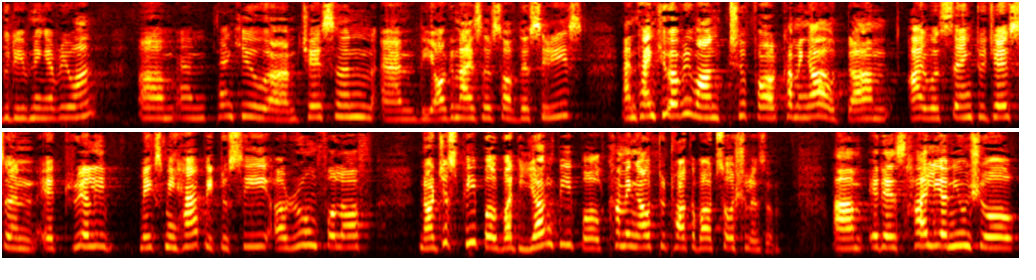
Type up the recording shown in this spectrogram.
Good evening, everyone. Um, and thank you, um, Jason, and the organizers of this series. And thank you, everyone, to, for coming out. Um, I was saying to Jason, it really makes me happy to see a room full of not just people, but young people coming out to talk about socialism. Um, it is highly unusual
